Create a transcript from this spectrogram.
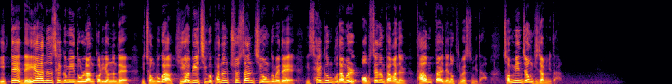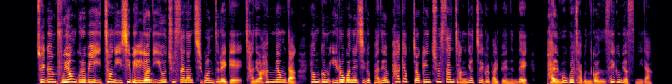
이때 내야 하는 세금이 논란거리였는데 이 정부가 기업이 지급하는 출산 지원금에 대해 이 세금 부담을 없애는 방안을 다음 달 내놓기로 했습니다. 전민정 기자입니다. 최근 부영그룹이 2021년 이후 출산한 직원들에게 자녀 한 명당 현금 1억 원을 지급하는 파격적인 출산 장려책을 발표했는데 발목을 잡은 건 세금이었습니다.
